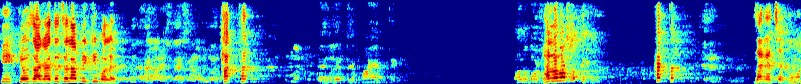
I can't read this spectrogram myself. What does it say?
কি, কেউ জাগাইতে চাইলে আপনি কি বলেন? থাক থাক। ভালোবাসা। থেকে, থাক। থাক ঘুমা।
